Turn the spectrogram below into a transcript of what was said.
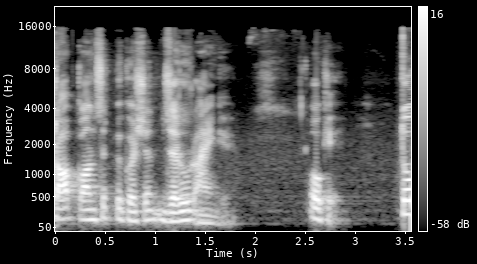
टॉप कॉन्सेप्ट पे क्वेश्चन ज़रूर आएँगे। ओके तो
